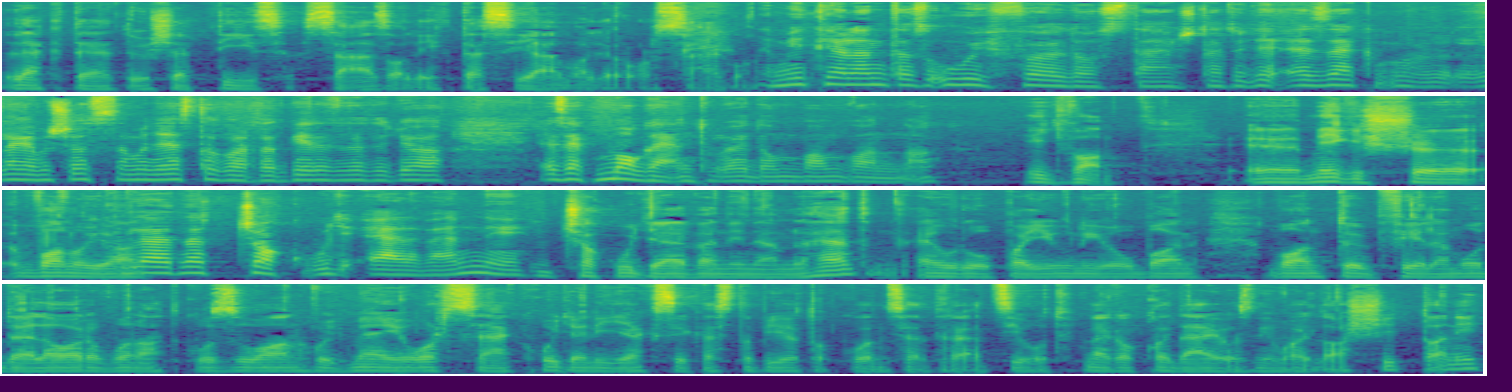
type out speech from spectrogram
legtehetősebb 10% teszi el Magyarországon. De mit jelent az új földosztás? Tehát ugye ezek, legalábbis azt hiszem, hogy ezt akartad kérdezni, hogy a, ezek magántulajdonban vannak. Így van. Mégis van olyan... Lehetne csak úgy elvenni? Csak úgy elvenni nem lehet. Európai Unióban van többféle modell arra vonatkozóan, hogy mely ország hogyan igyekszik ezt a koncentrációt megakadályozni vagy lassítani,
